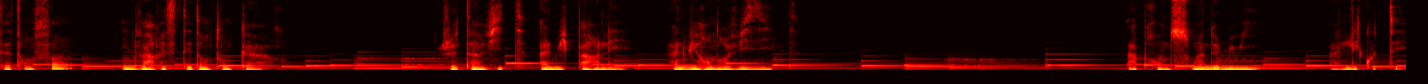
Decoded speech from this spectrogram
Cet enfant, il va rester dans ton cœur. Je t'invite à lui parler, à lui rendre visite, à prendre soin de lui, à l'écouter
